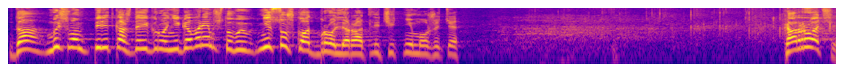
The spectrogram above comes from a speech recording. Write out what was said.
Да, мы же вам перед каждой игрой не говорим, что вы несушку от бройлера отличить не можете. Короче,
